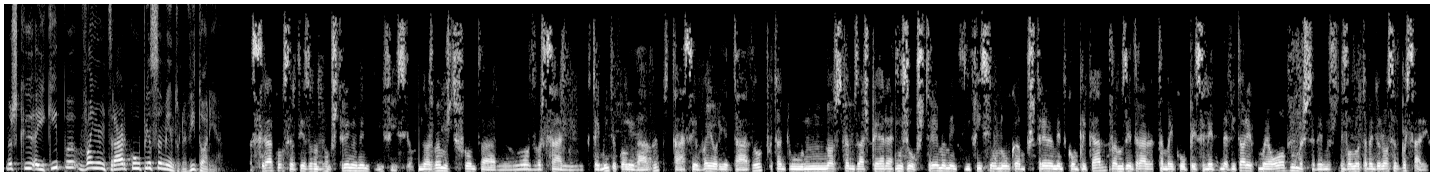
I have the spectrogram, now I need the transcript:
mas que a equipa vai entrar com o pensamento na vitória será com certeza um jogo extremamente difícil. Nós vamos defrontar um adversário que tem muita qualidade, está a ser bem orientado, portanto nós estamos à espera de um jogo extremamente difícil, num campo extremamente complicado. Vamos entrar também com o pensamento na vitória, como é óbvio, mas sabemos o valor também do nosso adversário.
